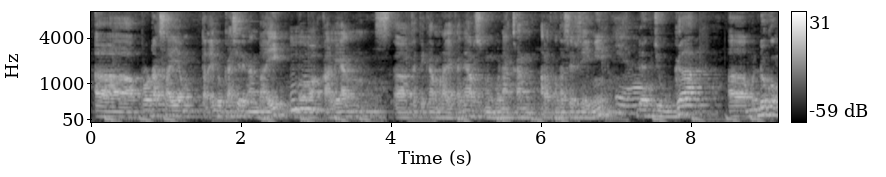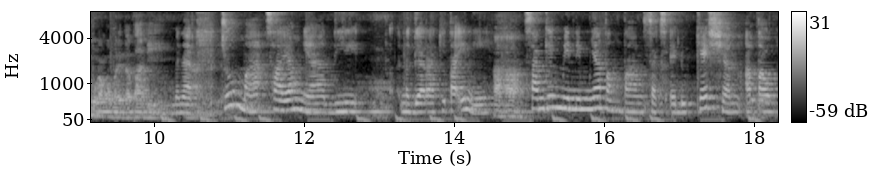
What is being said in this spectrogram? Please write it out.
uh, produk saya yang teredukasi dengan baik Mhm. bahwa kalian uh, ketika merayakannya harus menggunakan alat kontrasepsi ini Iya. dan juga uh, mendukung program pemerintah tadi Benar. Cuma sayangnya di negara kita ini Aha. saking minimnya tentang sex education atau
